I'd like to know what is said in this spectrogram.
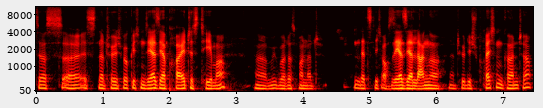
das äh, ist natürlich wirklich ein sehr, sehr breites Thema, ähm, über das man letztlich auch sehr, sehr lange natürlich sprechen könnte.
